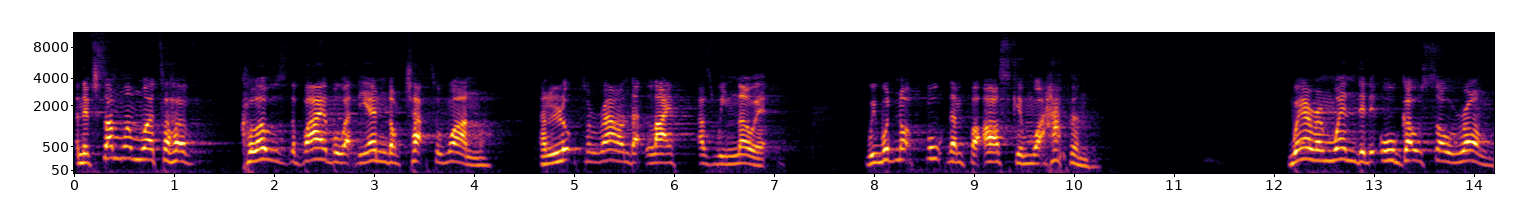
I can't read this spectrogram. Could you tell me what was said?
And if someone were to have closed the Bible at the end of chapter 1 and looked around at life as we know it, we would not fault them for asking what happened. Where and when did it all go so wrong?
